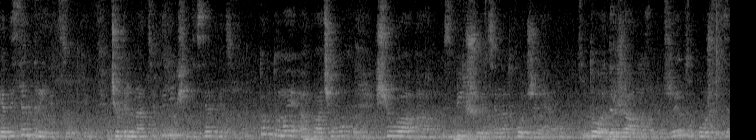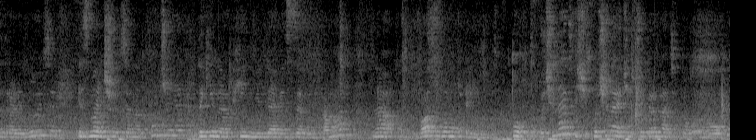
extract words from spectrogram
53%, 14 рік 60%. Тобто ми е, бачимо, що збільшується надходження до державного бюджету, кошти централізуються і зменшуються надходження, такі необхідні для місцевих громад на базовому рівні. Тобто, починаючи, починаючи з 2014 року,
